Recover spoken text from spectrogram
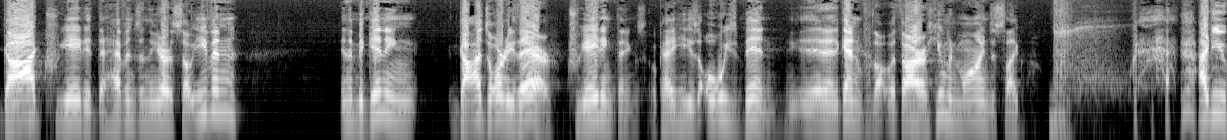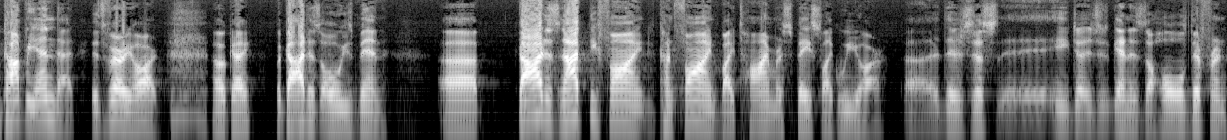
God created the heavens and the earth. So even in the beginning, God's already there creating things, okay? He's always been. And again, with our human mind, it's like, how do you comprehend that? It's very hard, okay? But God has always been. Uh, God is not defined, confined by time or space like we are. Uh, there's just, he does, again, is a whole different,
